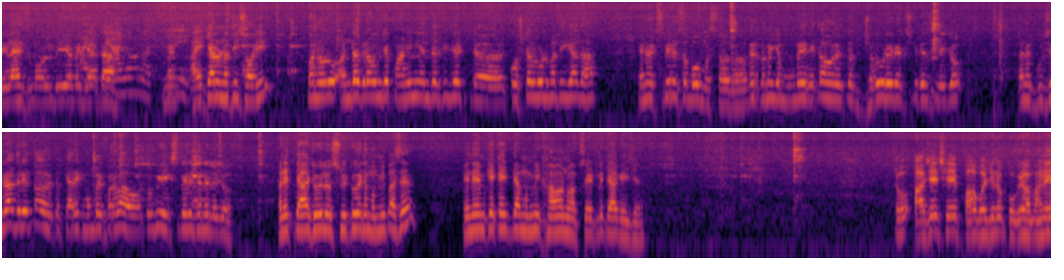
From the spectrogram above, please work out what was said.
રિલાયન્સ મોલ બી અમે ગયા હતા. આઈકિયાનો નથી. નથી સોરી પણ ઓલું અંડરગ્રાઉન્ડ જે પાણીની અંદરથી જે કોસ્ટલ રોડમાંથી ગયા હતા એનો એક્સપિરિયન્સ તો બહુ મસ્ત હતો. અગર તમે જે મુંબઈ રહેતા હોય તો જરૂર એનો એક્સપિરિયન્સ લેજો. અને ગુજરાત રહેતા હોય તો ક્યારેક મુંબઈ ફરવા હો તો બી એક્સપિરિયન્સ એને લેજો. અને ત્યાં જોઈ લો સ્વીટુ એના મમ્મી પાસે. એને એમ કે કંઈક ત્યાં મમ્મી ખાવાનું આપશે એટલે ત્યાં ગઈ છે. તો આજે છે પાવભાજીનો પ્રોગ્રામ અને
